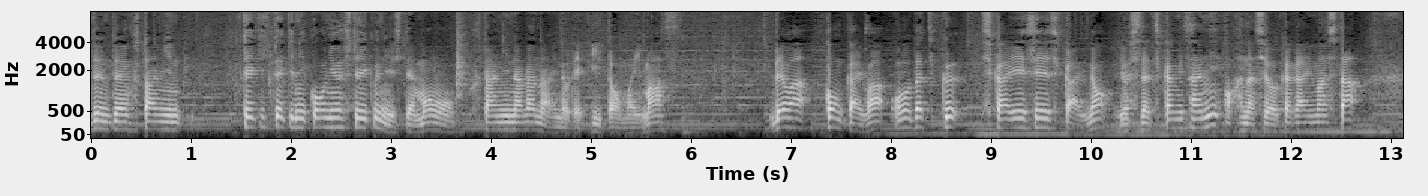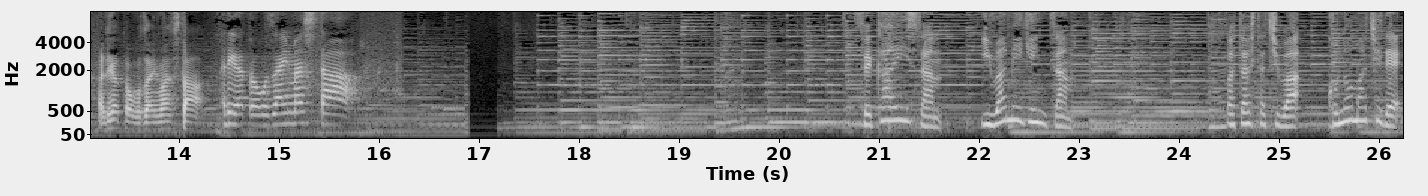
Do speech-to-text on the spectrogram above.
全然負担に定期的に購入していくにしても負担にならないのでいいと思います。では今回は大田地区歯科衛生士会の吉田千上さんにお話を伺いました。ありがとうございました。ありがとうございました。世界遺産石見銀山。私たちはこの町で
